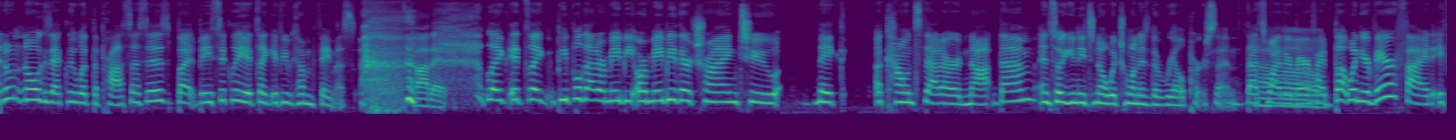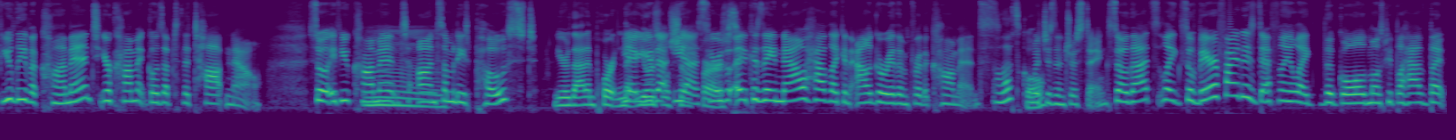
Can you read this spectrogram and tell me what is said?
I don't know exactly what the process is, but basically it's like if you become famous. Got it. like it's like people that are maybe or maybe they're trying to make accounts that are not them and so you need to know which one is the real person. That's why they're Oh. verified but when you're verified if you leave a comment your comment goes up to the top now. So if you comment hmm. on somebody's post You're that important that you're yours that- will show yes first. because they now have like an algorithm for the comments Oh, that's cool. which is interesting. So that's like so verified is definitely like the goal most people have but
